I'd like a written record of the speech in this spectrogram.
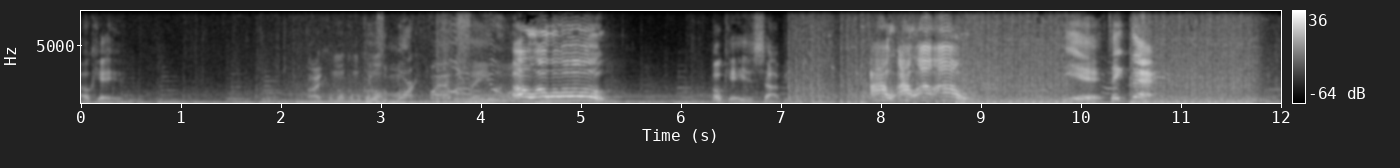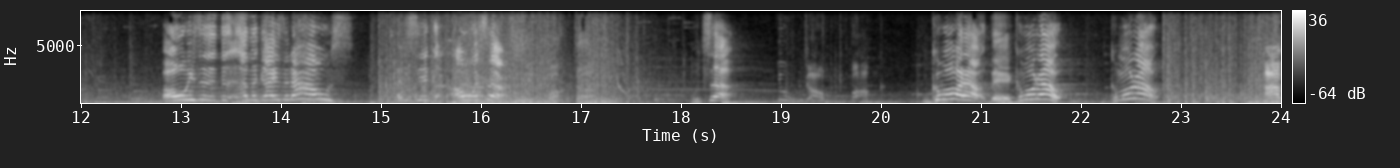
Okay. All right, come on, come on, come on. Oh, oh, oh, oh, oh, Okay, he just shot me. Ow, ow, ow, ow. Yeah, take that. Oh, he's in, the other guy's in the house. I just see a guy. Oh, what's up? What's up? You dumb fuck. Come on out there. Come on out. Come on out. Ah,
